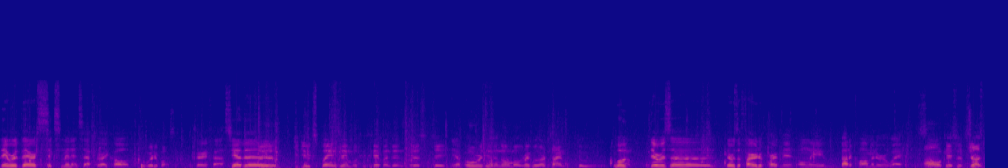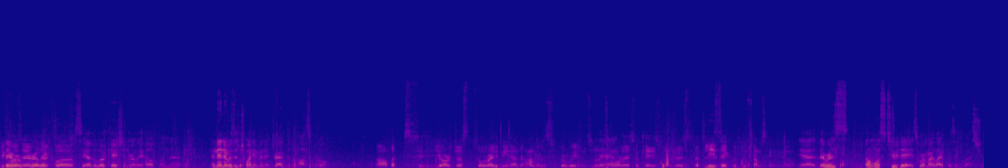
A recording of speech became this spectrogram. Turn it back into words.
they were there six minutes after I called, Very fast. very fast. Yeah, So the did you explain to them what had happened and just they, Yep. or it is a normal regular time to, to well, come? there was a there was a fire department only about a kilometer away. So oh, okay, so just because they were really close. close. Yeah, the location really helped on that. And then it was a 20 minute drive to the hospital. Ah, but you're just already been under, under the supervision, so that's more or less okay. So just, at least they could do something, you know. Yeah, there was almost two days where my life was in question.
